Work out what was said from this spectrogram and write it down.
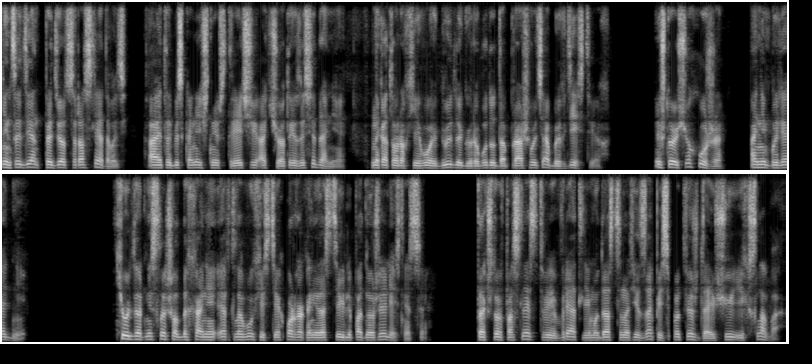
Инцидент придется расследовать, а это бесконечные встречи, отчеты и заседания, на которых его и Гюдлигера будут допрашивать об их действиях. И что еще хуже, они были одни. Хюльдер не слышал дыхания Эртла в ухе с тех пор, как они достигли подножия лестницы. Так что впоследствии вряд ли им удастся найти запись, подтверждающую их слова.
